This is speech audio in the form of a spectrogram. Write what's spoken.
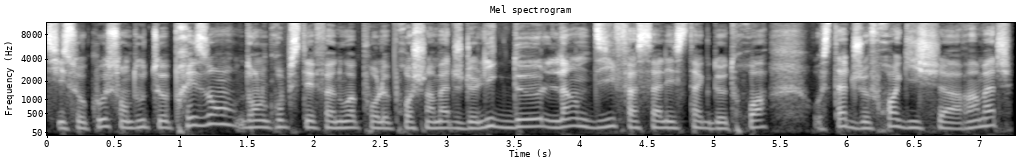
Sissoko sans doute présent dans le groupe stéphanois pour le prochain match de Ligue 2 lundi face à l'Estac de Troyes au stade Geoffroy Guichard. Un match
